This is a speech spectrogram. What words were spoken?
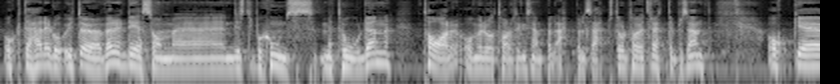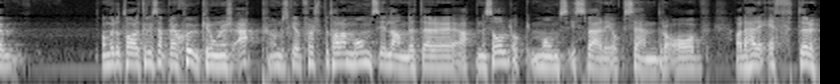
Och det här är då utöver det som eh, distributionsmetoden tar. Om vi då tar till exempel Apples App Store tar ju 30%. Och eh, om vi då tar till exempel en 7 kronors app. Om du ska först betala moms i landet där appen är såld och moms i Sverige och sen dra av. Ja, det här är efter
